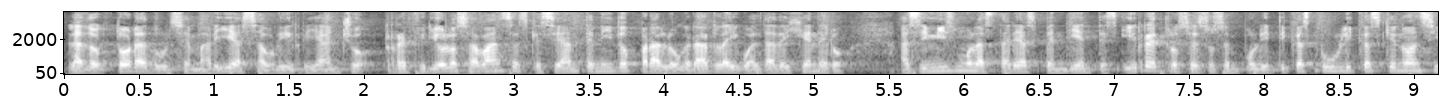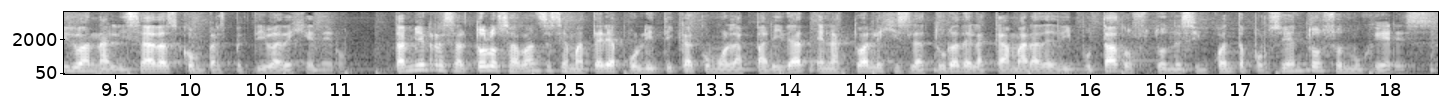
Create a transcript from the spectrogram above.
la doctora Dulce María Saurí Riancho refirió los avances que se han tenido para lograr la igualdad de género, asimismo las tareas pendientes y retrocesos en políticas públicas que no han sido analizadas con perspectiva de género. También resaltó los avances en materia política como la paridad en la actual legislatura de la Cámara de Diputados, donde 50% son mujeres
